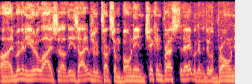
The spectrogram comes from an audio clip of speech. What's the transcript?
Uh, we're going to utilize uh, these items. We're going to talk some bone-in chicken breast today. We're going to do a bone,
